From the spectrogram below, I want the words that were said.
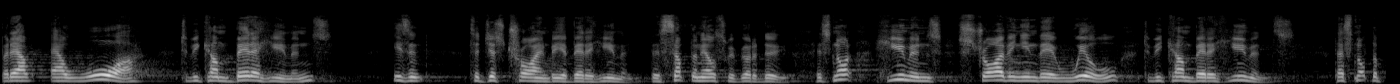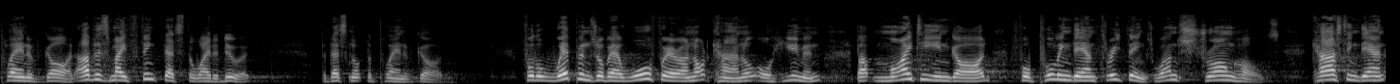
but our, our war to become better humans isn't to just try and be a better human. There's something else we've got to do. It's not humans striving in their will to become better humans. That's not the plan of God. Others may think that's the way to do it, but that's not the plan of God. For the weapons of our warfare are not carnal or human, but mighty in God for pulling down three things one, strongholds, casting down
